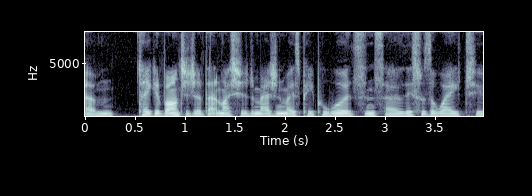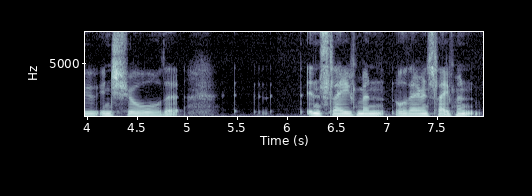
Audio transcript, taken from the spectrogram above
um, take advantage of that, and I should imagine most people would. And so this was a way to ensure that enslavement or their enslavement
